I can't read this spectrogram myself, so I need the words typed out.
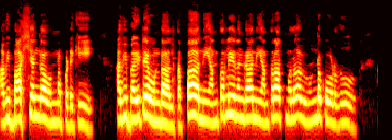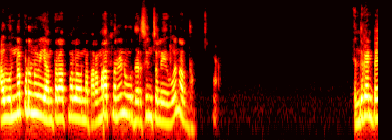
అవి బాహ్యంగా ఉన్నప్పటికీ అవి బయటే ఉండాలి తప్ప నీ అంతర్లీనంగా నీ అంతరాత్మలో అవి ఉండకూడదు. అవి ఉన్నప్పుడు నువ్వు ఈ అంతరాత్మలో ఉన్న పరమాత్మని నువ్వు దర్శించలేవు అని అర్థం. ఎందుకంటే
